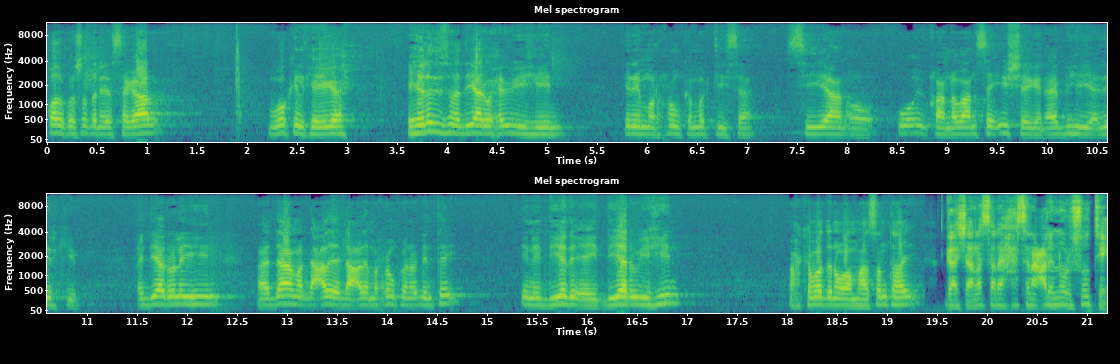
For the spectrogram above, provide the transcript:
qodobka soddon iyo sagaal muwakilkayga eheladiisuna diyaar waxay u yihiin inay marxuumka magtiisa siiyaan oo u qaanabaan say ii sheegeen aabihii iyo adeerkii. Waxay diyaar ula yihiin maadaama dhacday dhacday marxuumkana dhintay inay diyada ay diyaar u yihiin. Maxkamadduna waa mahadsan tahay. Gaashaanla sare xasan cali nuur shuute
